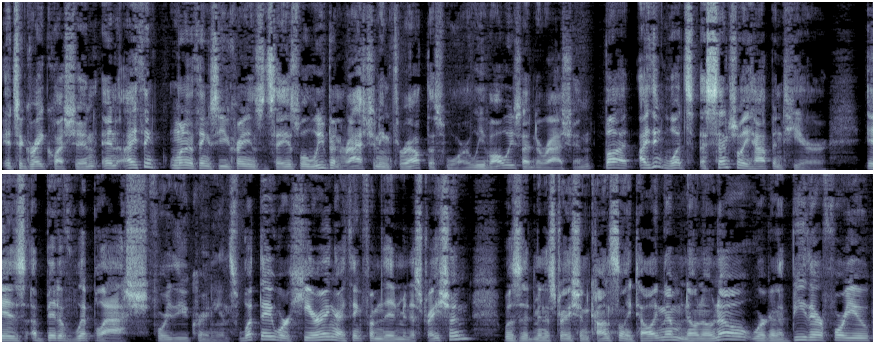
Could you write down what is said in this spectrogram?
It's a great question. And I think one of the things the Ukrainians would say is, well, we've been rationing throughout this war. We've always had to ration. But I think what's essentially happened here is a bit of whiplash for the Ukrainians. What they were hearing, I think, from the administration was the administration constantly telling them, no, no, no, we're going to be there for you.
